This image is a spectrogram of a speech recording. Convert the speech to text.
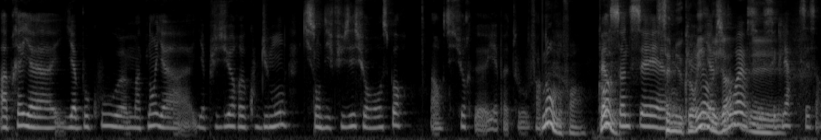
Après, il y a, y a beaucoup... euh, maintenant, il y a, y a plusieurs Coupes du Monde qui sont diffusées sur Eurosport. Alors, c'est sûr qu'il n'y a pas tout... Enfin, Non, mais enfin, quand même. Personne sait. C'est euh, mieux que rien, déjà. Ouais, c'est c'est clair, c'est ça.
